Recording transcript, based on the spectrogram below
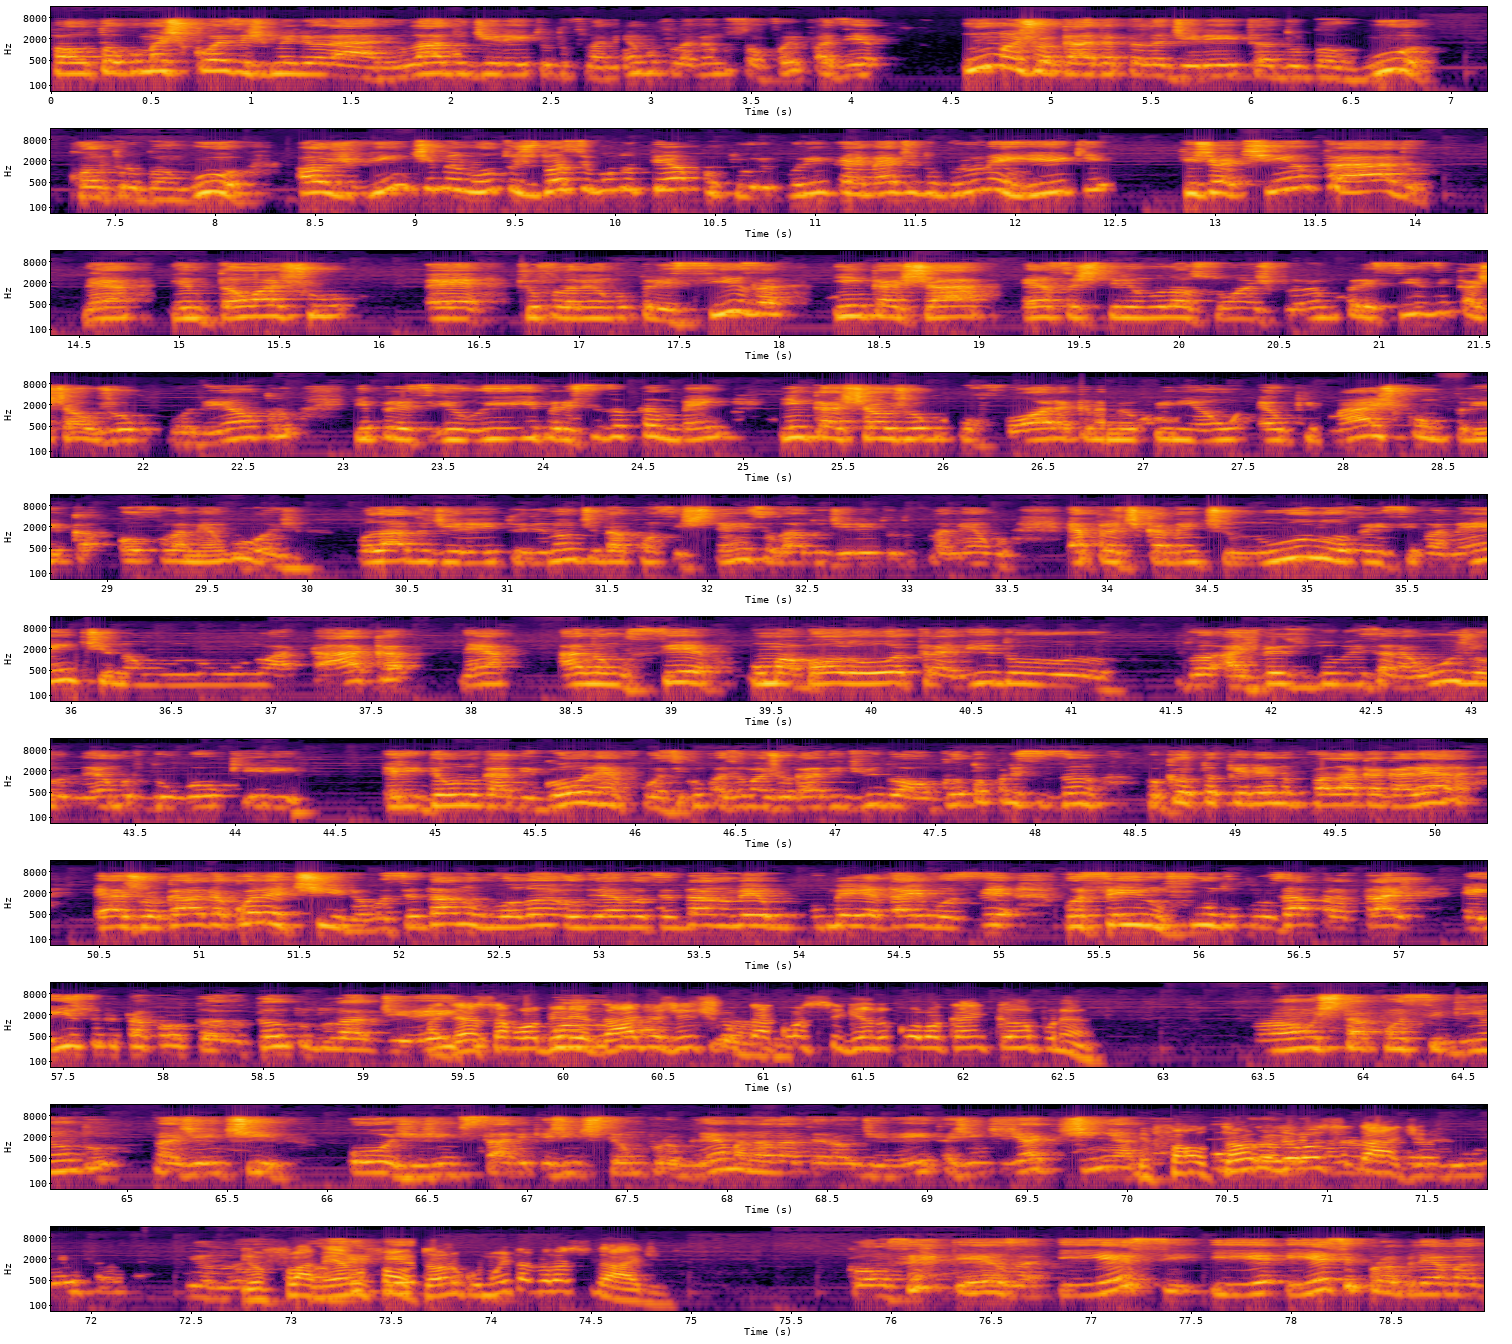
faltam algumas coisas melhorarem. O lado direito do Flamengo, o Flamengo só foi fazer uma jogada pela direita do Bangu, contra o Bangu, aos 20 minutos do segundo tempo, Túlio, por intermédio do Bruno Henrique, que já tinha entrado. Né? Então, acho é, que o Flamengo precisa encaixar essas triangulações. O Flamengo precisa encaixar o jogo por dentro e, e, e, precisa também encaixar o jogo por fora, que, na minha opinião, é o que mais complica o Flamengo hoje. O lado direito ele não te dá consistência, o lado direito do Flamengo é praticamente nulo ofensivamente, não, não, não ataca, né? a não ser uma bola ou outra ali do, do às vezes do Luiz Araújo. Eu lembro do gol que ele ele deu no Gabigol, né? Conseguiu fazer uma jogada individual. O que eu tô precisando, o que eu tô querendo falar com a galera é a jogada coletiva. Você dá no volante, é, você dá no meio, o meio é dar em você, você ir no fundo, cruzar para trás. É isso que está faltando, tanto do lado direito. Mas essa mobilidade a gente não está conseguindo colocar em campo, né? Não está conseguindo. A gente hoje a gente sabe que a gente tem um problema na lateral direita. A gente já tinha e faltando um velocidade. Né? E o Flamengo faltando com muita velocidade. Com certeza. E esse, e, e esse problema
